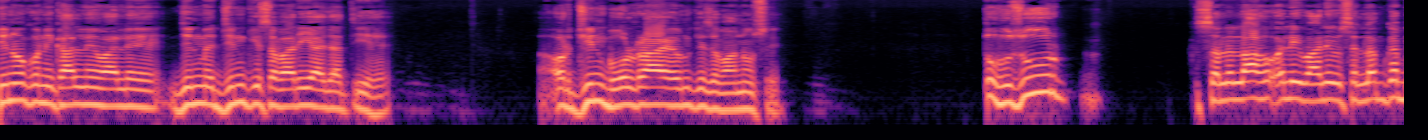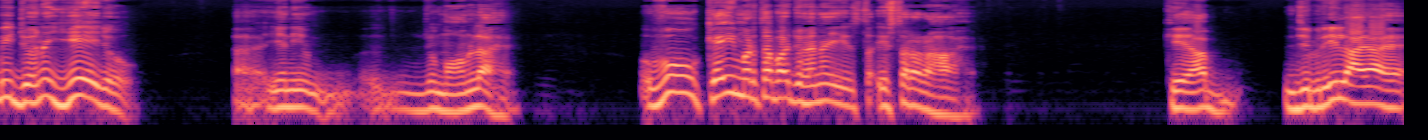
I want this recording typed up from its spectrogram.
جنوں کو نکالنے والے جن میں جن کی سواری آ جاتی ہے اور جن بول رہا ہے ان کی زبانوں سے تو حضور صلی اللہ علیہ وآلہ وسلم کا بھی جو ہے نا یہ جو یعنی جو معاملہ ہے وہ کئی مرتبہ جو ہے نا اس طرح رہا ہے کہ اب جبریل آیا ہے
